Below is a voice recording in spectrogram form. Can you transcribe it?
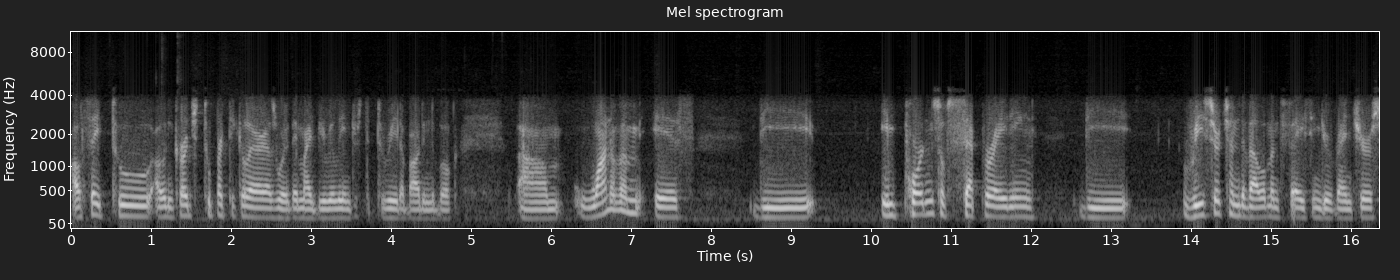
I'll say two, I'll encourage two particular areas where they might be really interested to read about in the book. Um, one of them is the importance of separating the research and development phase in your ventures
